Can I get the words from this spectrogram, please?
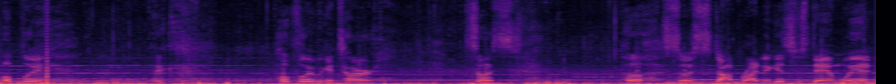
Hopefully, it, hopefully we can turn so it's oh, so it's stop riding against this damn wind.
